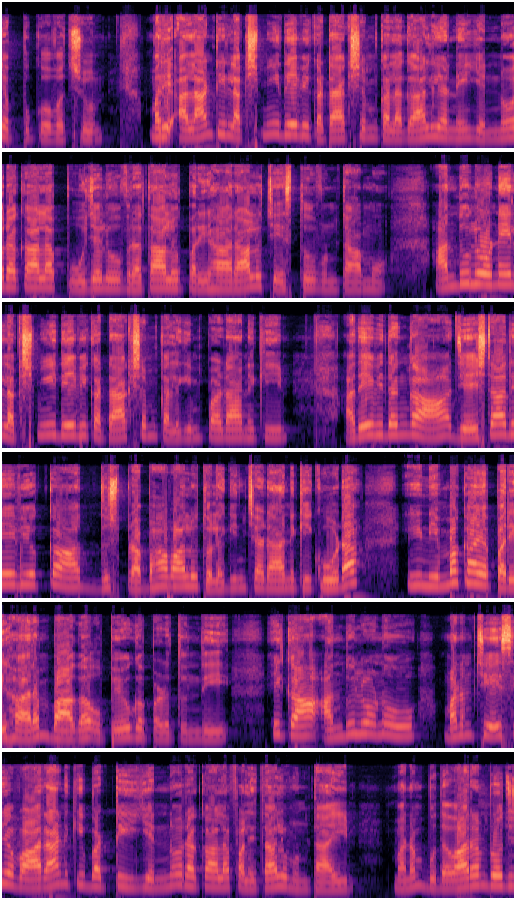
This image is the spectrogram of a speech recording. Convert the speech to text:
చెప్పుకోవచ్చు. మరి అలాంటి లక్ష్మీదేవి కటాక్షం కలగాలి అని ఎన్నో రకాల పూజలు వ్రతాలు పరిహారాలు చేస్తూ ఉంటాము. అందులోనే లక్ష్మీదేవి కటాక్షం కలిగింపడానికి అదేవిధంగా జ్యేష్ఠాదేవి యొక్క దుష్ప్రభావాలు తొలగించడానికి కూడా ఈ నిమ్మకాయ పరిహారం బాగా ఉపయోగపడుతుంది. ఇక అందులోనూ మనం చేసే వారానికి బట్టి ఎన్నో రకాల ఫలితాలు ఉంటాయి. మనం బుధవారం రోజు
